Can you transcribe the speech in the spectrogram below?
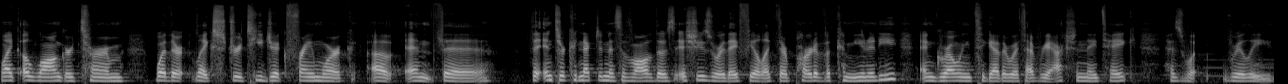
like a longer term, whether like strategic framework uh, and the the interconnectedness of all of those issues where they feel like they're part of a community and growing together with every action they take has what really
